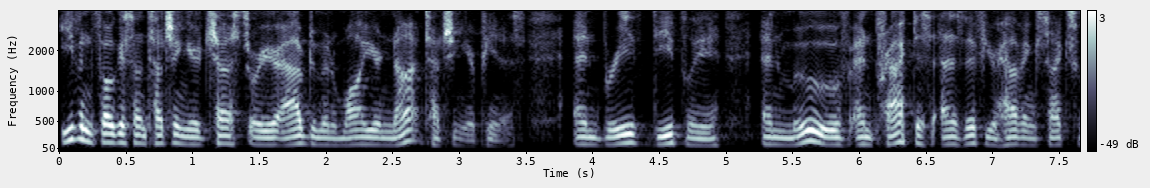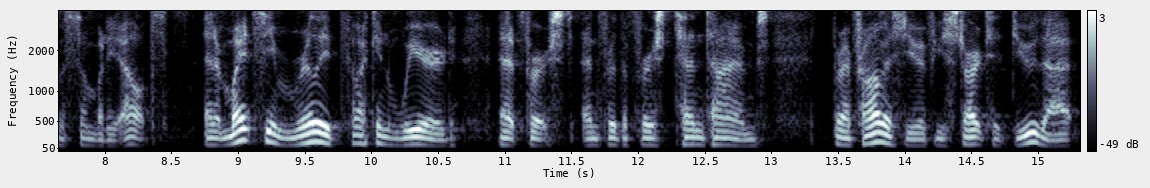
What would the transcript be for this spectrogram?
Even focus on touching your chest or your abdomen while you're not touching your penis. And breathe deeply and move and practice as if you're having sex with somebody else. And it might seem really fucking weird at first and for the first 10 times, but I promise you, if you start to do that,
